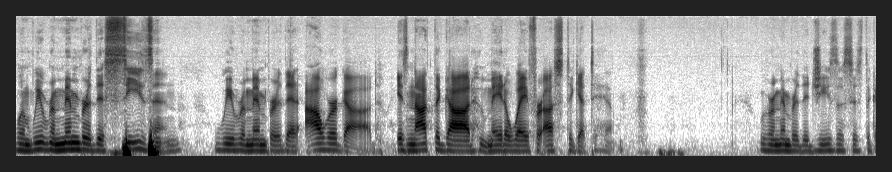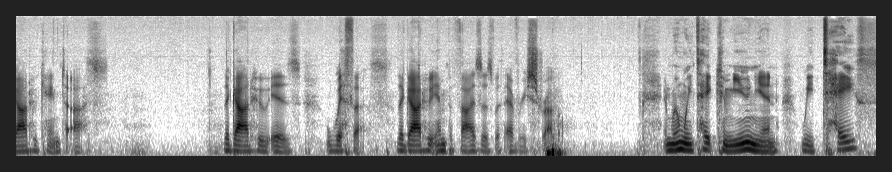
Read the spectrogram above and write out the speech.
When we remember this season, we remember that our God is not the God who made a way for us to get to Him we remember that Jesus is the God who came to us, the God who is with us, the God who empathizes with every struggle. And when we take communion, we taste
